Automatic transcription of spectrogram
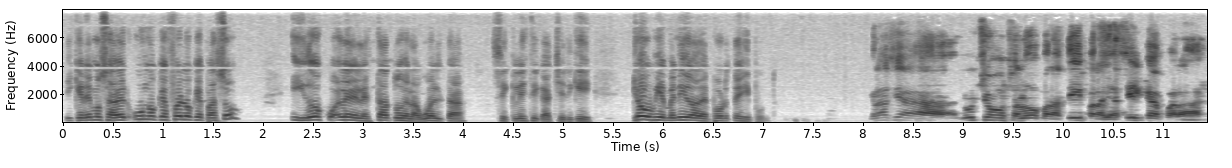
y queremos saber uno qué fue lo que pasó y dos cuál es el estatus de la vuelta ciclística a Chiriquí. Joe, bienvenido a Deportes y Punto. Gracias, Lucho. Un saludo para ti, para Yacirca, para,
